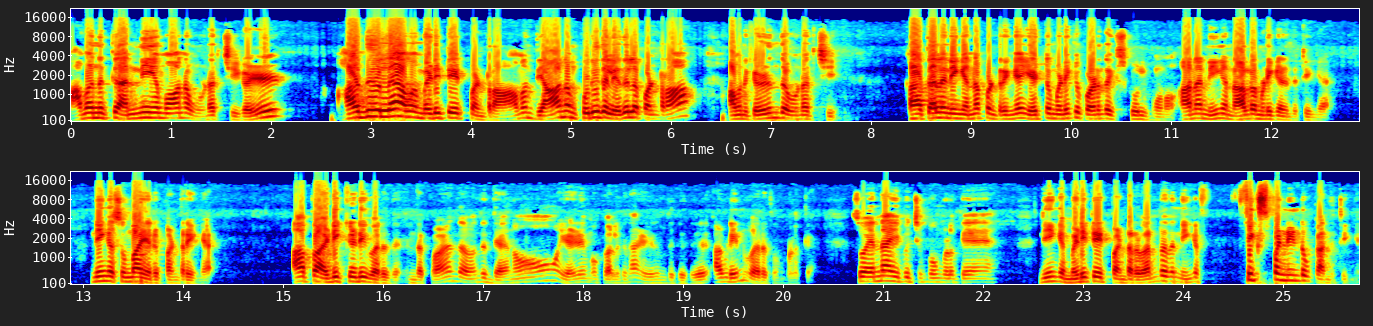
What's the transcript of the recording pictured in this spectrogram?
அவனுக்கு அந்நியமான உணர்ச்சிகள் அதுல அவன் மெடிடேட் பண்றான். அவன் தியானம் புரிதல் எதுல பண்றான்? அவனுக்கு எழுந்த உணர்ச்சி. காத்தால நீங்க என்ன பண்றீங்க? எட்டு மணிக்கு குழந்தைக்கு ஸ்கூல் போகணும். ஆனா நீங்க நாலரை மணிக்கு எழுந்துட்டீங்க. நீங்க சும்மா இரு பண்றீங்க. அப்ப அடிக்கடி வருது. இந்த குழந்தை வந்து தினம் ஏழை முக்காலுக்கு தான் எழுந்துக்குது அப்படின்னு வருது உங்களுக்கு. சோ என்ன ஆயிப்போச்சு இப்போ உங்களுக்கு? நீங்க மெடிடேட் பண்றவர்ன்றதை நீங்க ஃபிக்ஸ் பண்ணிட்டு உட்காந்துட்டீங்க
